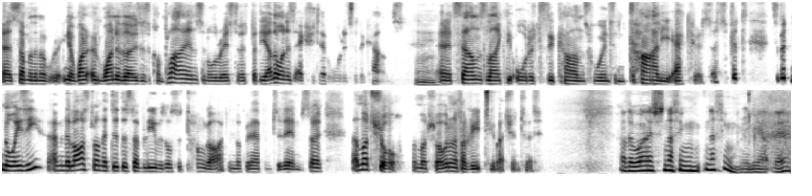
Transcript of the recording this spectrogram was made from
Uh, some of them are, you know, one one of those is compliance and all the rest of it, but the other one is actually to have audited accounts. And it sounds like the audited accounts weren't entirely accurate. So it's a bit, it's a bit noisy. I mean, the last one that did this, I believe, was also Tongaat, and look what happened to them. So I'm not sure. I'm not sure. I don't know if I'd read too much into it. Otherwise, nothing, nothing really out there.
